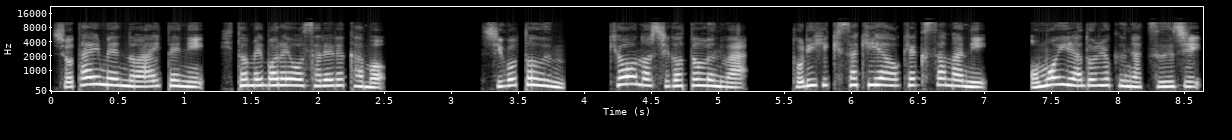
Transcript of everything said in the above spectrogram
初対面の相手に一目惚れをされるかも。仕事運。今日の仕事運は、取引先やお客様に、思いや努力が通じ、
